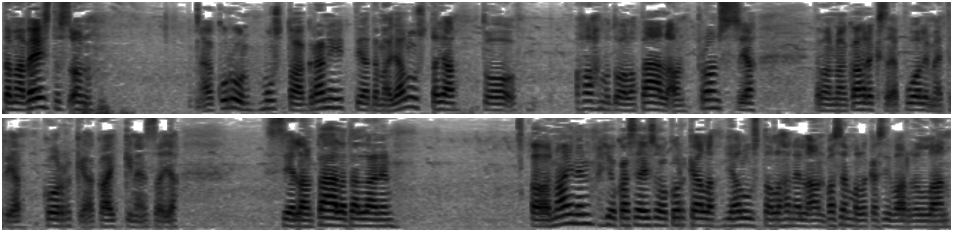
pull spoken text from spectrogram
tämä veistos on kurun mustaa graniittia, tämä jalusta, ja tuo hahmo tuolla päällä on pronssia. Tämä on noin 8,5 metriä korkea kaikkinensa, ja siellä on päällä tällainen nainen, joka seisoo korkealla jalustalla. Hänellä on vasemmalla käsivarrellaan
